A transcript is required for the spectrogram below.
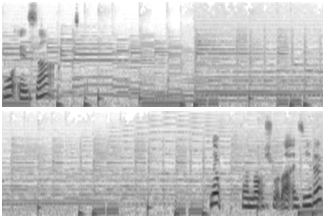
what is that? I'm not sure what that is either.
